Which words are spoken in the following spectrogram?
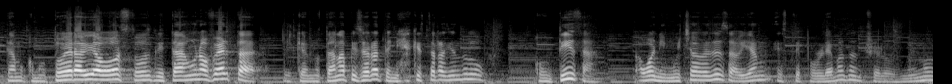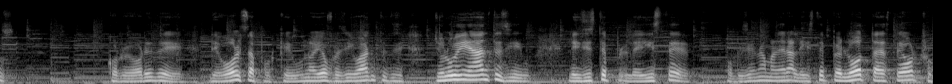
digamos, como todo era viva voz, todos gritaban una oferta. El que anotaba en la pizarra tenía que estar haciéndolo con tiza. Ah, bueno, y muchas veces habían este, problemas entre los mismos corredores de, bolsa porque uno había ofrecido antes. Yo lo dije antes y le diste, le diste, por decir de una manera, le diste pelota a este otro.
